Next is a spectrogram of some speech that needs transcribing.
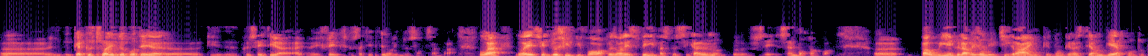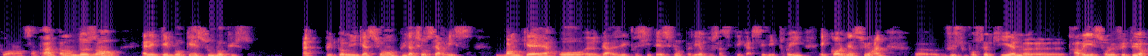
Euh, quels que soient les deux côtés euh, que ça a été fait, puisque ça a été fait dans les deux sens. Hein, voilà. Donc voilà, vous voyez, c'est deux chiffres qu'il faut avoir présent à l'esprit parce que c'est quand même euh, c'est important. Quoi. Euh, pas oublier que la région du Tigray, qui est donc restée en guerre contre le pouvoir central pendant deux ans, elle a été bloquée sous blocus. Hein, plus de communication, plus d'accès aux services bancaire, eau, euh, gaz, électricité, si l'on peut dire, tout ça s'était cassé, détruit, école bien sûr, hein, euh, juste pour ceux qui aiment euh, travailler sur le futur,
